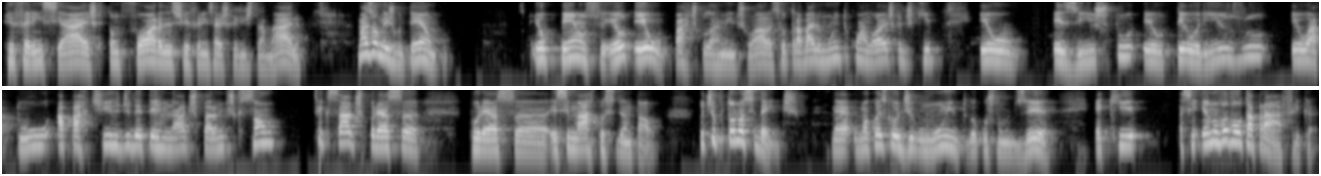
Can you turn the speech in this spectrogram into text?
referenciais que estão fora desses referenciais que a gente trabalha, mas ao mesmo tempo, eu penso, eu, eu particularmente, Wallace, eu trabalho muito com a lógica de que eu existo, eu teorizo, eu atuo a partir de determinados parâmetros que são fixados por essa por essa esse marco ocidental. Do tipo, estou no Ocidente. Né? Uma coisa que eu digo muito, que eu costumo dizer, é que assim, eu não vou voltar para a África.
